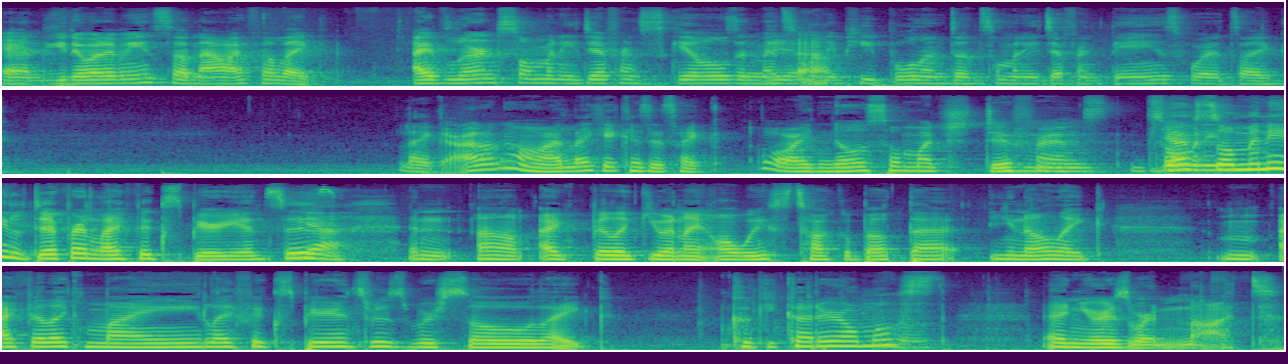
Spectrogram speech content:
And you know what I mean? So now I feel like I've learned so many different skills and met so many people and done so many different things where it's like like I don't know I like it because it's like oh I know so much different so Mm-hmm. you have many so many different life experiences. Yeah. And um, I feel like you and I always talk about that. You know, like mm, I feel like my life experiences were so like cookie cutter almost, Mm-hmm. and yours were not.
